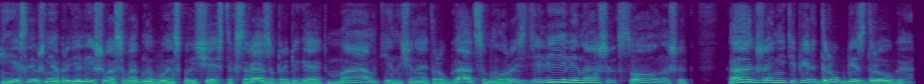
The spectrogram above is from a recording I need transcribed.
Если уж не определишь вас в одну воинскую часть, так сразу прибегают мамки, начинают ругаться, мол, разделили наших солнышек. Как же они теперь друг без друга?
